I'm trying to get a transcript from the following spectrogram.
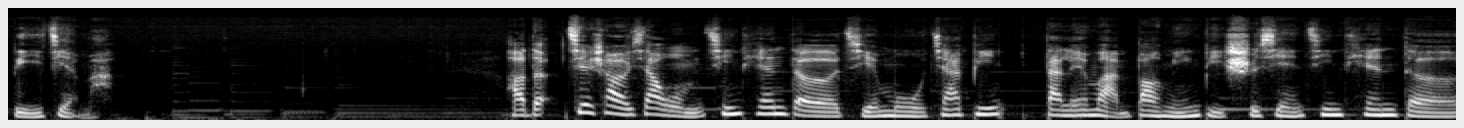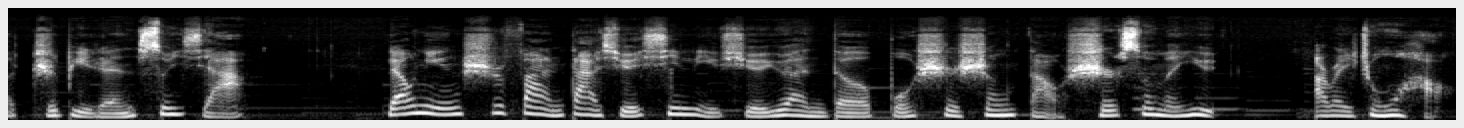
理解吗？好的，介绍一下我们今天的节目嘉宾：大连晚报名笔视线今天的执笔人孙霞，辽宁师范大学心理学院的博士生导师孙文玉。二位中午好，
